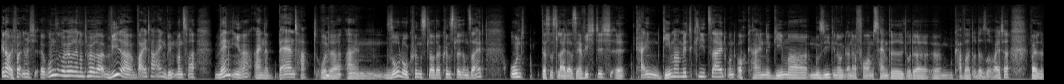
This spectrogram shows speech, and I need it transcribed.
Genau, ich wollte nämlich äh, unsere Hörerinnen und Hörer wieder weiter einbinden. Und zwar, wenn ihr eine Band habt oder ein Solo-Künstler oder Künstlerin seid und das ist leider sehr wichtig, äh, kein GEMA-Mitglied seid und auch keine GEMA-Musik in irgendeiner Form sampled oder ähm, covert oder so weiter, weil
